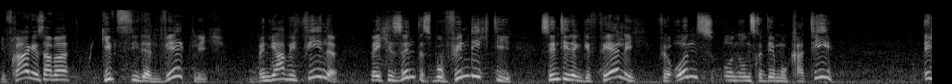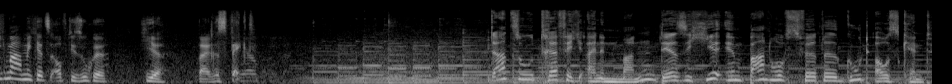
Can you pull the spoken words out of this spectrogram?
Die Frage ist aber, gibt es die denn wirklich? Wenn ja, wie viele? Welche sind es? Wo finde ich die? Sind die denn gefährlich für uns und unsere Demokratie? Ich mache mich jetzt auf die Suche hier bei Respekt. Dazu treffe ich einen Mann, der sich hier im Bahnhofsviertel gut auskennt.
